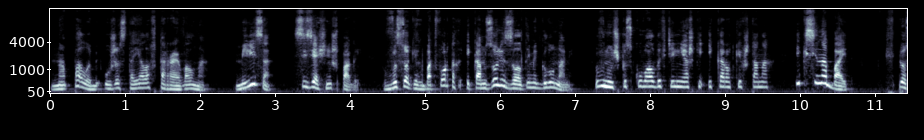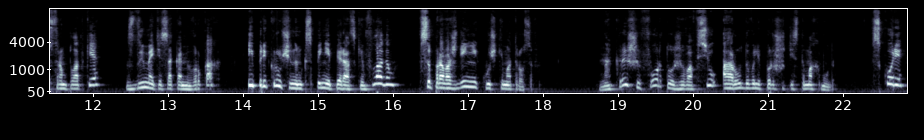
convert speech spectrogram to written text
На палубе уже стояла вторая волна. Мелиса с изящной шпагой, в высоких ботфортах и камзоле с золотыми галунами, внучка с кувалдой в тельняшке и коротких штанах, и ксенобайт в пестром платке с двумя тесаками в руках и прикрученным к спине пиратским флагом в сопровождении кучки матросов. На крыше форта уже вовсю орудовали парашютисты Махмуда. Вскоре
